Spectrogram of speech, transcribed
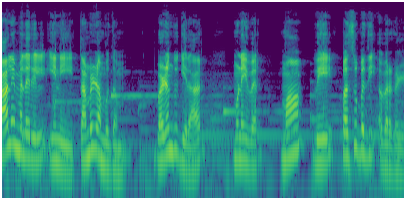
காலை மலரில் இனி தமிழ் அமுதம் வழங்குகிறார் முனைவர் மா. வே. பசுபதி அவர்கள்.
